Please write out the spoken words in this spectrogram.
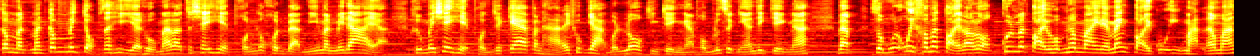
ก็มันมันก็ไม่จบสักทีอะถูกไหมเราจะใช้เหตุผลกับคนแบบนี้มันไม่ได้อะคือไม่ใช่เหตุผลจะแก้ปัญหาได้ทุกอย่างบนโลกจริงๆอะผมรู้สึกอย่างนั้นจริงๆนะแบบสมมุติอุ้ยเขามาต่อยเราหรอกคุณมาต่อยผมทำไมเนี่ยแม่งต่อยกูอีกหมัดแล้วมั้ง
